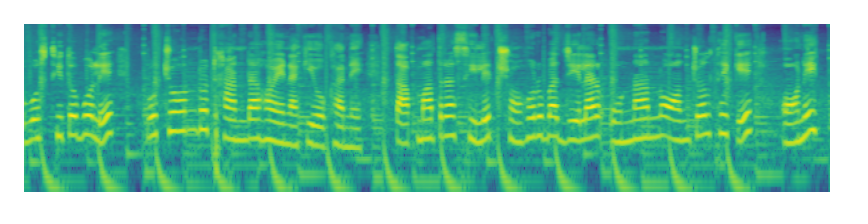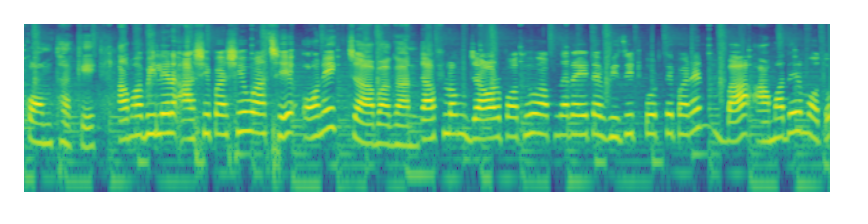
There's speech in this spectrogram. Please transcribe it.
অবস্থিত বলে প্রচণ্ড ঠান্ডা হয় নাকি ওখানে। তাপমাত্রা সিলেট শহর বা জেলার অন্যান্য অঞ্চল থেকে অনেক কম থাকে। আমাবিলের আশেপাশেও আছে অনেক চা বাগান। জাফলং যাওয়ার পথেও আপনারা এটা ভিজিট করতে পারেন বা আমাদের মতো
